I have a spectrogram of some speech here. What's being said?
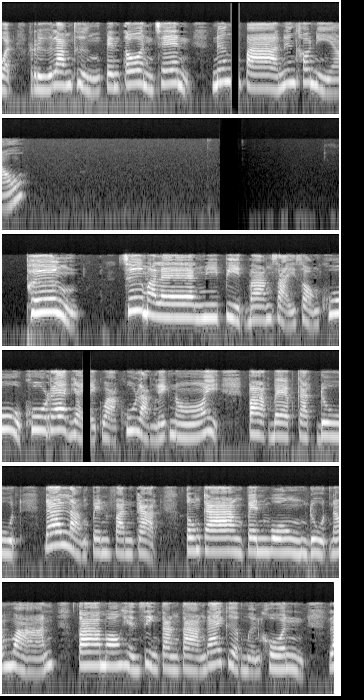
วด หรือลังถึงเป็นต้น เช่น นึ่งปลา นึ่งข้าวเหนียว พึ่ง ชื่อมแมลงมีปีกบางใสสองคู่ คู่แรกใหญ่กว่าคู่หลังเล็กน้อย ปากแบบกัดดูด ด้านหลังเป็นฟันกัด ตรงกลางเป็นวงดูดน้ำหวาน ตามองเห็นสิ่งต่างๆ ได้เกือบเหมือนคนล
